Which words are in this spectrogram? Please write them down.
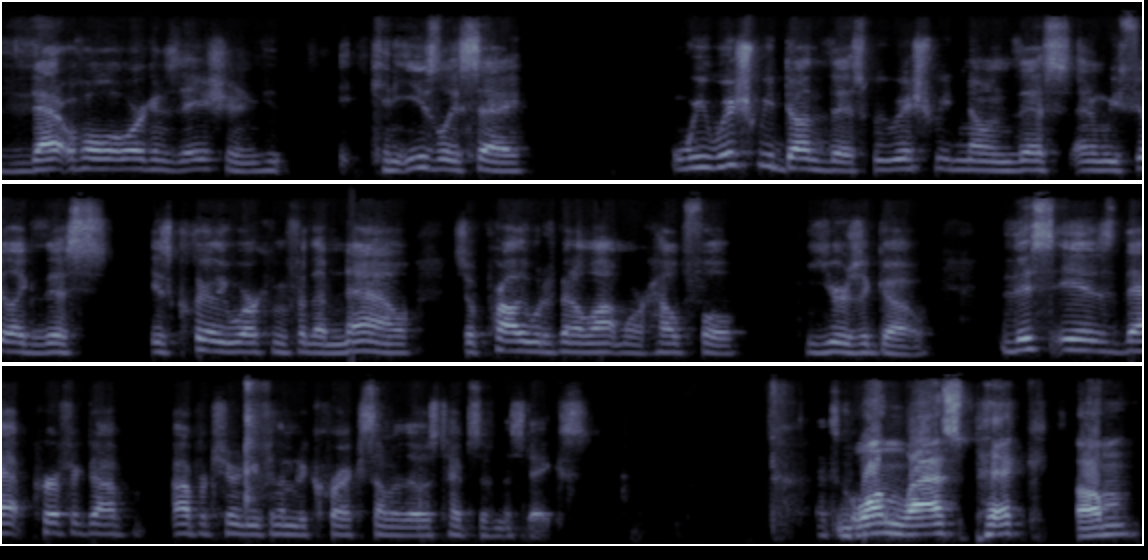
that whole organization can easily say, we wish we'd done this. We wish we'd known this, and we feel like this is clearly working for them now. So probably would have been a lot more helpful years ago. This is that perfect op- opportunity for them to correct some of those types of mistakes. Cool. One last pick um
